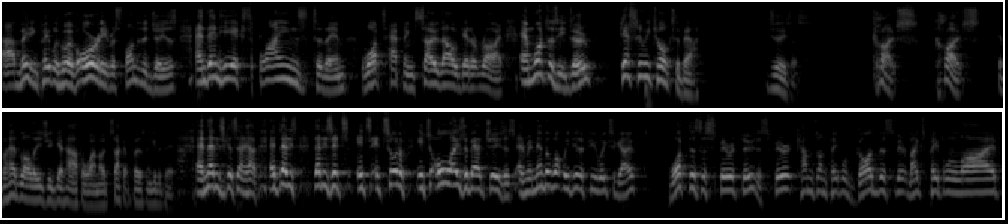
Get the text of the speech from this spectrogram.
Uh, meeting people who have already responded to Jesus, and then he explains to them what's happening so they'll get it right. And what does he do? Guess who he talks about? Jesus. Close, close. If I had lollies, you'd get half of one. I'd suck it first and give it to you. And that is and that is that is it's it's it's sort of it's always about Jesus. And remember what we did a few weeks ago? What does the Spirit do? The Spirit comes on people. God, the Spirit, makes people alive.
